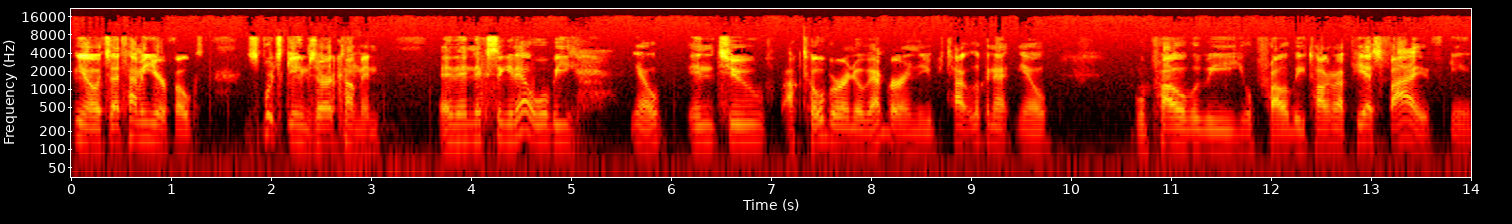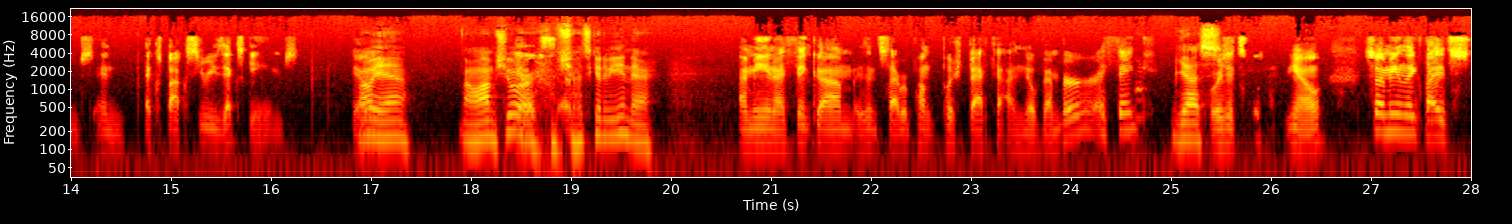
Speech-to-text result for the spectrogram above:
You know, it's that time of year, folks. Sports games are coming, and then next thing you know, we'll be, you know, into October and November, and you'll be ta- looking at, you know, we'll probably be you'll probably be talking about PS5 games and Xbox Series X games. you know? oh yeah. Oh, I'm sure. I'm sure it's going to be in there. I mean, I think um, isn't Cyberpunk pushed back to uh, November? I think Yes. or is it still, you know? So I mean, like by it's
